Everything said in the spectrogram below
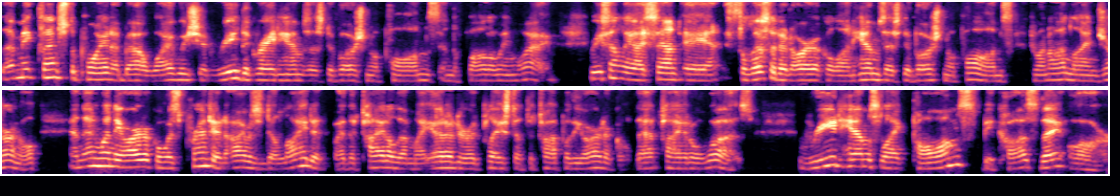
let me clinch the point about why we should read the great hymns as devotional poems in the following way. Recently, I sent a solicited article on hymns as devotional poems to an online journal. And then when the article was printed, I was delighted by the title that my editor had placed at the top of the article. That title was read hymns like poems because they are.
